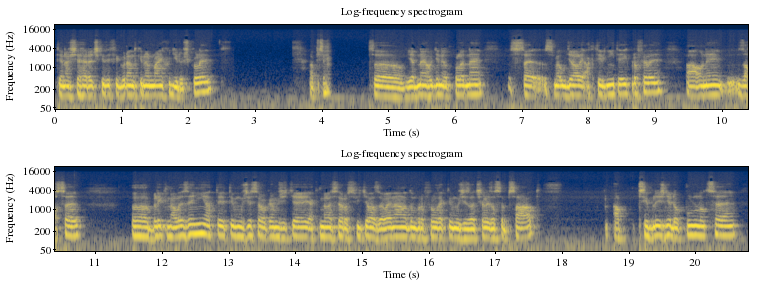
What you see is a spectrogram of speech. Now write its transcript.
ty naše herečky, ty figurantky normálně chodí do školy. A přes eh, jedné hodiny odpoledne se, jsme udělali aktivní ty jejich profily a oni zase byli k nalezení a ty, ty muži se okamžitě, jakmile se rozsvítila zelená na tom profilu, tak ty muži začali zase psát. A přibližně do půlnoce Eh,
